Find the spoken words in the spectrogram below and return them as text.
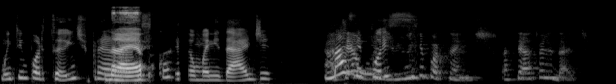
muito importante para Na época, a humanidade. Mas Até depois, hoje, muito importante, até a atualidade.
